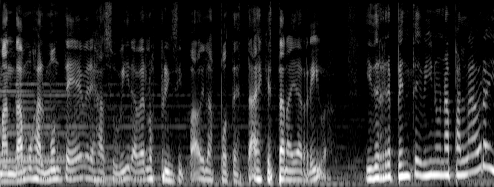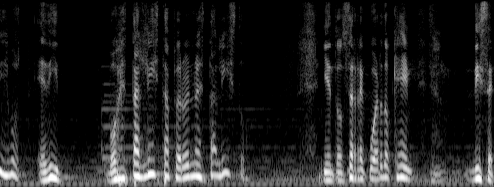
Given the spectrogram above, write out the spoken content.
Mandamos al Monte Everest a subir a ver los principados y las potestades que están allá arriba. Y de repente vino una palabra y dijo, Edith, vos estás lista, pero él no está listo. Y entonces recuerdo que dice,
